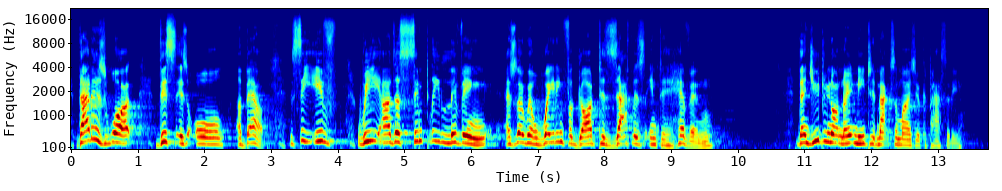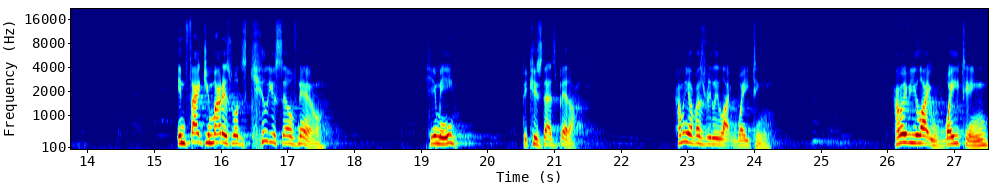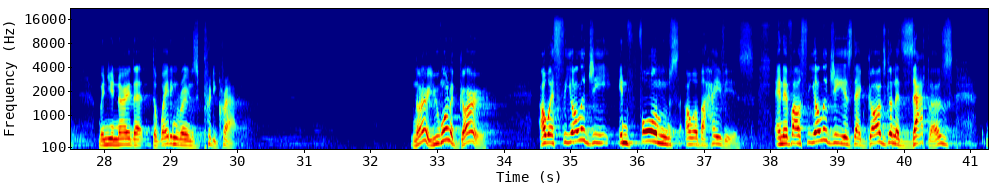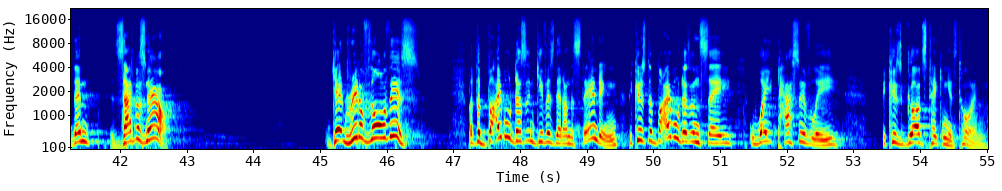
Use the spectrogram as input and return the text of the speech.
That is what this is all about. See, if we are just simply living as though we're waiting for God to zap us into heaven, then you do not need to maximize your capacity. In fact, you might as well just kill yourself now. Hear me? Because that's better. How many of us really like waiting? How many of you like waiting when you know that the waiting room is pretty crap? No, you want to go. Our theology informs our behaviors. And if our theology is that God's going to zap us, then zap us now. Get rid of all this. But the Bible doesn't give us that understanding because the Bible doesn't say wait passively because God's taking his time.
